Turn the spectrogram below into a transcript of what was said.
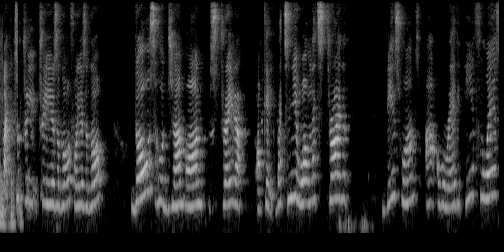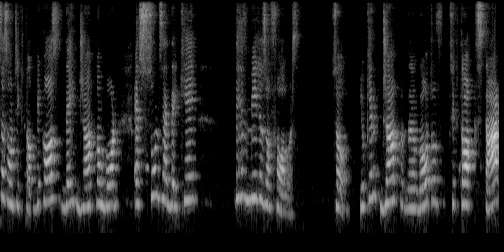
like two, three, three years ago, four years ago. Those who jump on straight up, okay, that's new. Well, let's try that. These ones are already influencers on TikTok because they jumped on board as soon as they came they have millions of followers. So you can jump, go to TikTok, start,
